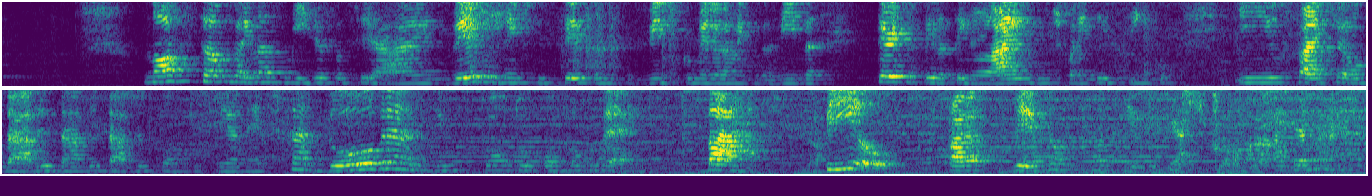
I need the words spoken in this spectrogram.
Nós estamos aí nas mídias sociais, veja a gente de sexta nesses vídeos para o melhoramento da vida. Terça-feira tem live 2045 e o site é o www.dianeticadobrasil.com.br barra bio para ver nas redes sociais. Até mais!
